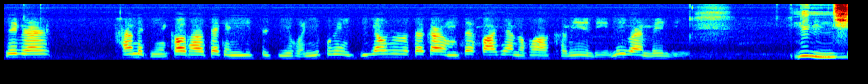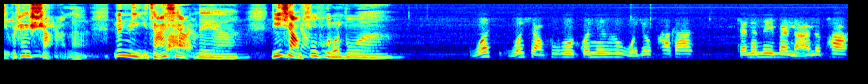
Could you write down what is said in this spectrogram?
那边看得紧，告诉他再给你一次机会，你不给你要是说再干我们再发现的话，肯定离，那边也没离。那你媳妇太傻了，那你咋想的呀？你想复婚不啊？我我想复婚，关键是我就怕他，现在那边男的怕，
